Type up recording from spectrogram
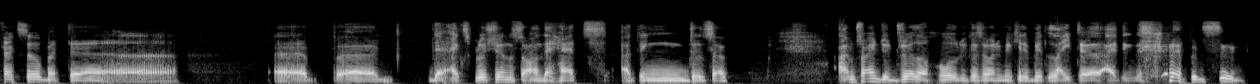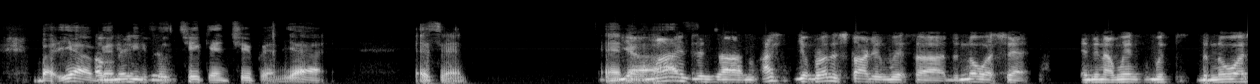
FXO, but uh, uh, uh, the explosions on the heads. I think those are. I'm trying to drill a hole because I want to make it a bit lighter. I think this could happen soon. But yeah, very beautiful chick and chip and yeah, that's it. And yeah, uh, mine is. Um, I your brother started with uh, the Noah set, and then I went with the Noah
